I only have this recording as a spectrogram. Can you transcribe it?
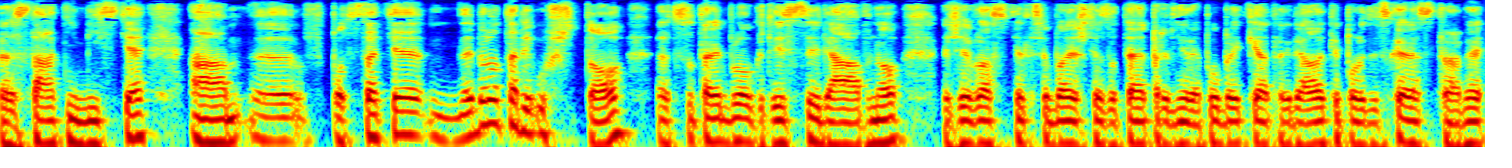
eh, státním místě. A eh, v podstatě nebylo tady už to, eh, co tady bylo kdysi dávno, že vlastně třeba ještě za té první republiky a tak dále ty politické strany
